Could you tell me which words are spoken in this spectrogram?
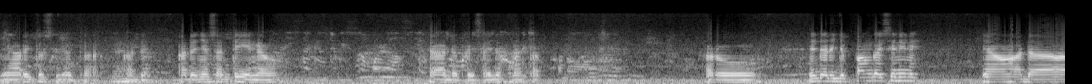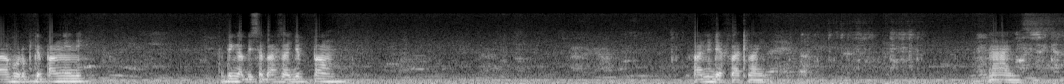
Nyari tuh senjata. Ada, adanya Sentinel. 30 seconds to be somewhere else. Ya ada perisai dah mantap. Harus ini dari Jepang guys ini nih. Yang ada huruf Jepang ini. Tapi nggak bisa bahasa Jepang. Oh ini dia flatline. Nice.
